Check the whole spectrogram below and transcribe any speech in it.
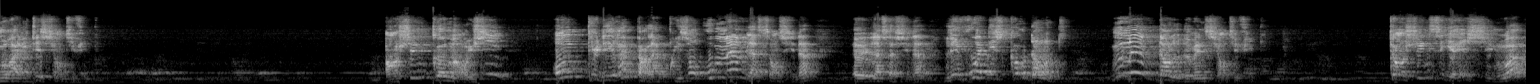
moralité scientifique. En Chine comme en Russie, on punira par la prison ou même l'assassinat, euh, l'assassinat les voix discordantes, même dans le domaine scientifique. Qu'en Chine, s'il y a un Chinois,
